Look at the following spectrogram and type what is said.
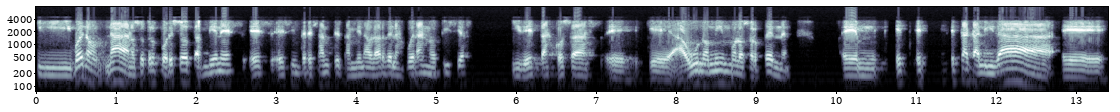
Em, y bueno, nada, nosotros por eso también es, es, es, interesante también hablar de las buenas noticias y de estas cosas eh, que a uno mismo lo sorprenden. Em, esta calidad eh,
